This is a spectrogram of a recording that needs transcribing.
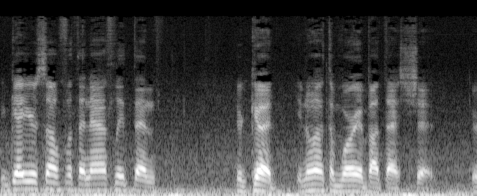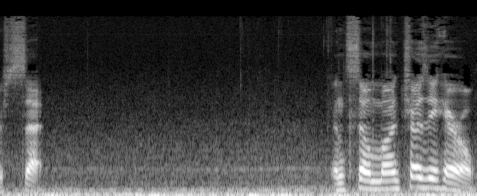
You get yourself with an athlete, then you're good. You don't have to worry about that shit. You're set. And so Montrezl Harrell,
